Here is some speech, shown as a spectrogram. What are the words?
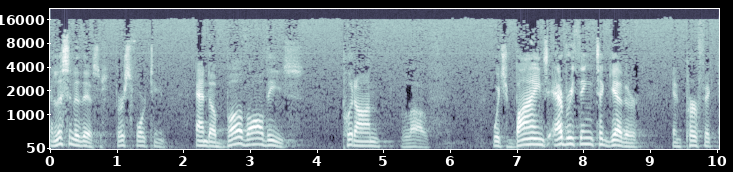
And listen to this, verse 14. And above all these, put on love, which binds everything together in perfect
